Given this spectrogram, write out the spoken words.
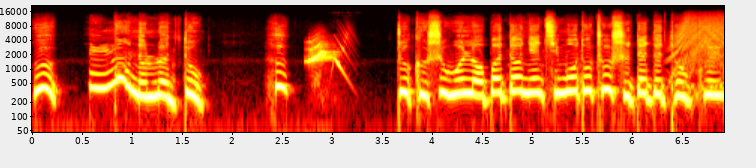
嗯，不能乱动，哼，这可是我老爸当年骑摩托车时戴的头盔。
